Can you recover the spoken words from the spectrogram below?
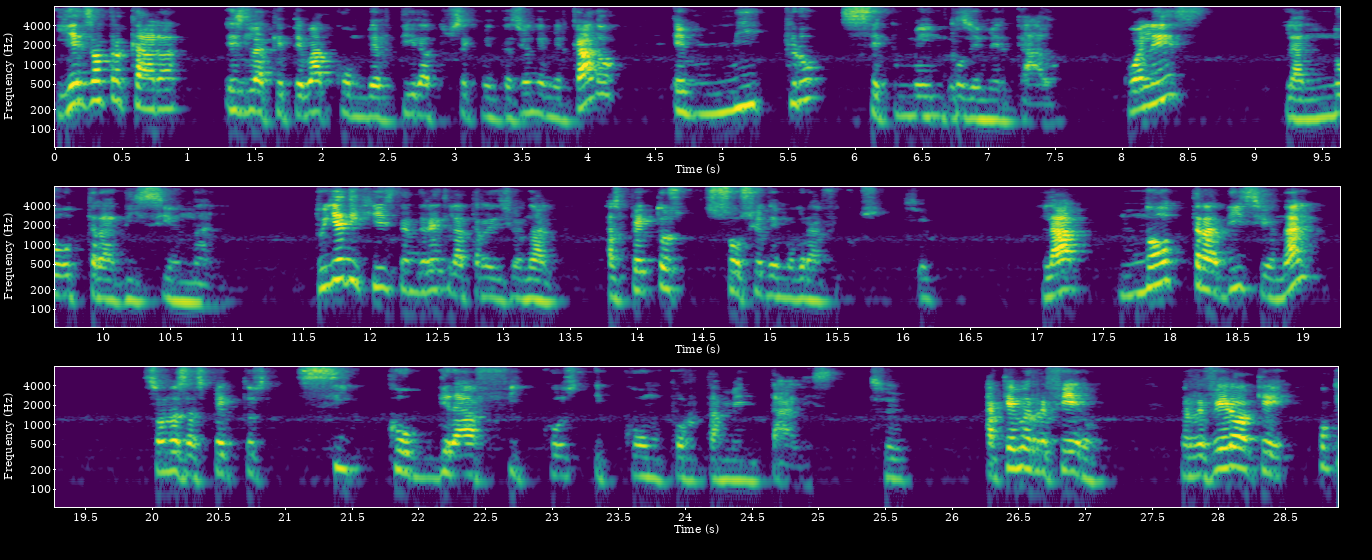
Y esa otra cara es la que te va a convertir a tu segmentación de mercado en micro segmento de mercado. ¿Cuál es? La no tradicional. Tú ya dijiste, Andrés, la tradicional, aspectos sociodemográficos. Sí. La no tradicional son los aspectos psicográficos y comportamentales. ¿A qué me refiero? Me refiero a que, ok,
